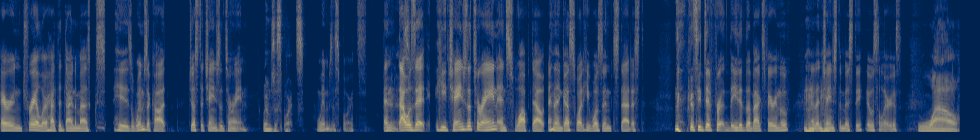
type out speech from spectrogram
Aaron Traylor had to Dynamax his Whimsicott just to change the terrain. Whims of Sports. Whims of Sports. And that was it. He changed the terrain and swapped out. And then guess what? He wasn't statused. Because he did for he did the Max Fairy move Mhm, and then mhm. changed to Misty. It was hilarious. Wow.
